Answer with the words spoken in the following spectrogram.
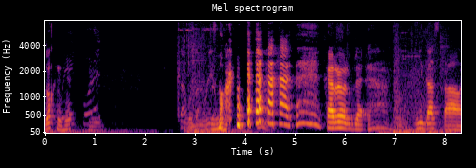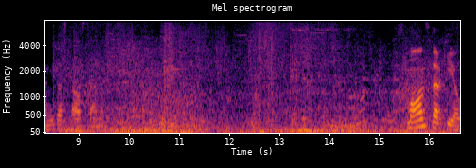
Сдохнет, нет? Сдох. Хорош, бля. Не достал, не достал Стана. Монстр килл.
